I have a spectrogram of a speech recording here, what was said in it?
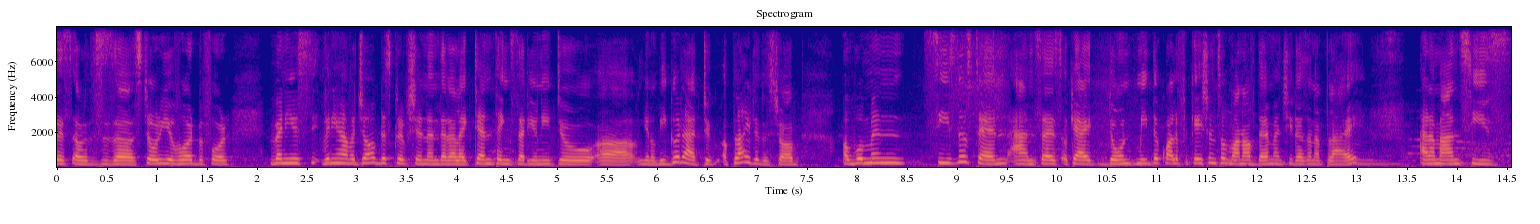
this, or this is a story you've heard before. When you see, when you have a job description and there are like ten things that you need to uh, you know be good at to apply to this job, a woman sees those 10 and says, okay, I don't meet the qualifications of one of them and she doesn't apply. And a man sees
